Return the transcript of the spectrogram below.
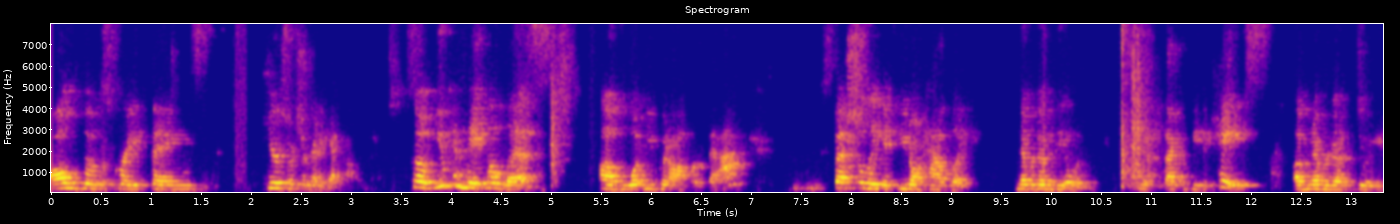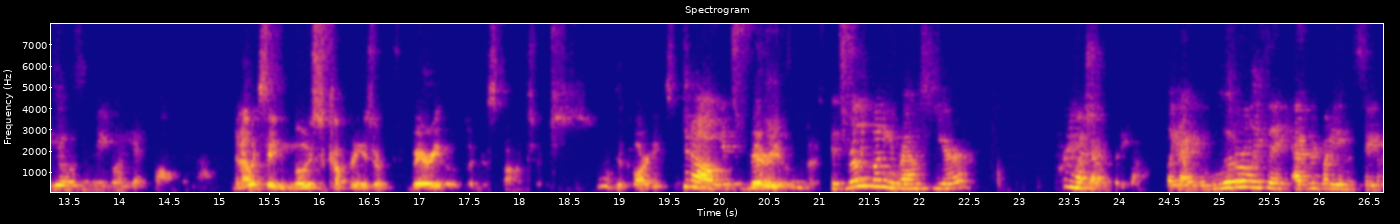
all of those great things. Here's what you're gonna get. out of it. So you can make a list of what you could offer back, especially if you don't have like, never done a deal with, you know, that could be the case of never done, doing a deal with somebody going to get involved in. And I would say most companies are very open to sponsors, hmm. the parties. You know, it's Very really, open. it's really funny around here, pretty much everybody will. Like I literally think everybody in the state of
